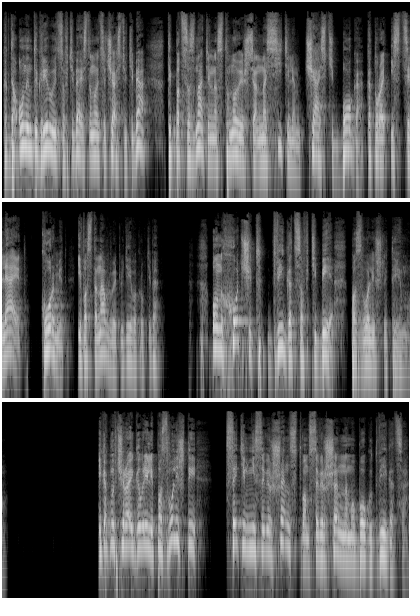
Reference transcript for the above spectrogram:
Когда Он интегрируется в тебя и становится частью тебя, ты подсознательно становишься носителем части Бога, которая исцеляет, кормит и восстанавливает людей вокруг тебя. Он хочет двигаться в тебе, позволишь ли ты Ему. И как мы вчера и говорили, позволишь ты с этим несовершенством совершенному Богу двигаться,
